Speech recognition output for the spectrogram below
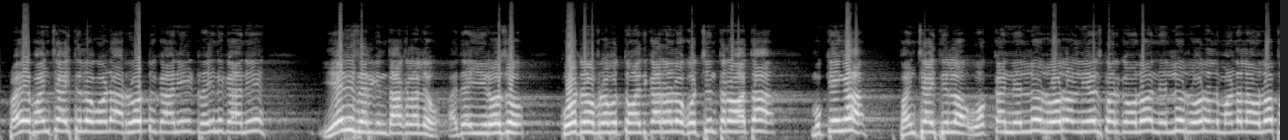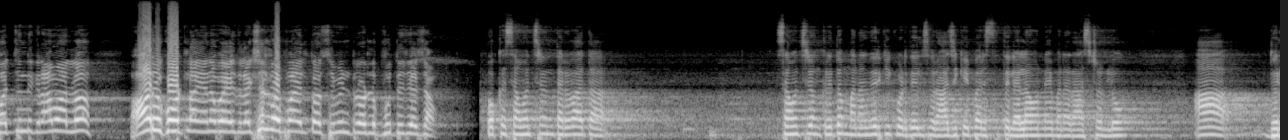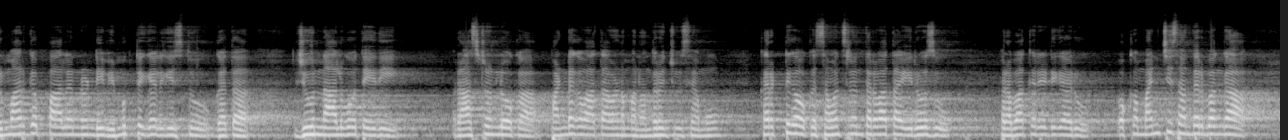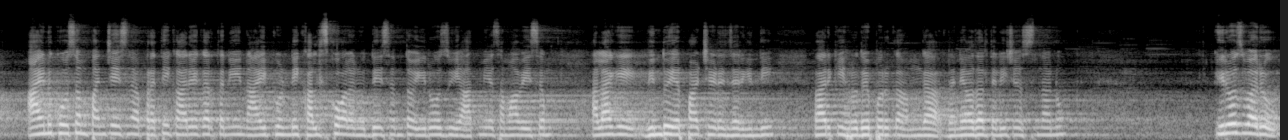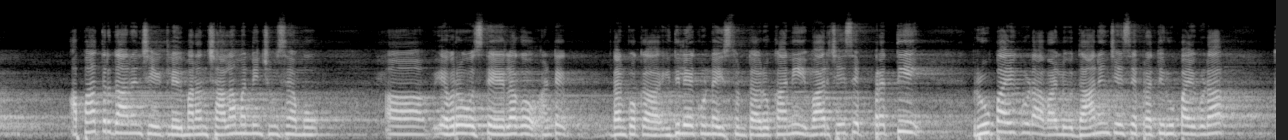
పై పంచాయతీలో కూడా రోడ్డు కానీ ట్రైన్ కానీ ఏది జరిగిన దాఖలా లేవు. అదే ఈరోజు కూటమి ప్రభుత్వం అధికారంలోకి వచ్చిన తర్వాత ముఖ్యంగా పంచాయతీలో ఒక్క నెల్లూరు రూరల్ నియోజకవర్గంలో నెల్లూరు రూరల్ మండలంలో పద్దెనిమిది గ్రామాల్లో ఆరు కోట్ల ఎనభై ఐదు లక్షల రూపాయలతో సిమెంట్ రోడ్లు పూర్తి చేశాం. ఒక సంవత్సరం తర్వాత సంవత్సరం క్రితం మనందరికీ కూడా తెలుసు రాజకీయ పరిస్థితులు ఎలా ఉన్నాయి మన రాష్ట్రంలో. ఆ దుర్మార్గ పాలన నుండి విముక్తి కలిగిస్తూ గత జూన్ నాలుగో తేదీ రాష్ట్రంలో ఒక పండగ వాతావరణం మనందరం చూసాము కరెక్ట్గా ఒక సంవత్సరం తర్వాత ఈరోజు ప్రభాకర్ రెడ్డి గారు ఒక మంచి సందర్భంగా ఆయన కోసం పనిచేసిన ప్రతి కార్యకర్తని నాయకుడిని కలుసుకోవాలనే ఉద్దేశంతో ఈరోజు ఈ ఆత్మీయ సమావేశం అలాగే విందు ఏర్పాటు చేయడం జరిగింది. వారికి హృదయపూర్వకంగా ధన్యవాదాలు తెలియజేస్తున్నాను. ఈరోజు వారు అపాత్ర దానం చేయట్లేదు. మనం చాలామందిని చూసాము. ఎవరో వస్తే ఎలాగో అంటే దానికి ఒక ఇది లేకుండా ఇస్తుంటారు. కానీ వారు చేసే ప్రతి రూపాయి కూడా వాళ్ళు దానం చేసే ప్రతి రూపాయి కూడా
